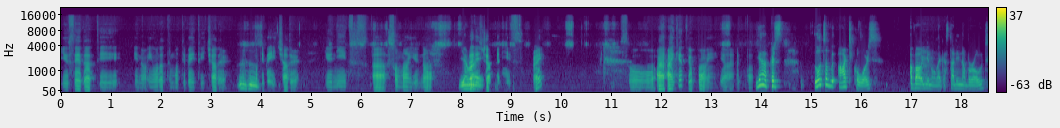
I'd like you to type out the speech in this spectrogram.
you say that the you know in order to motivate each other hmm motivate each other you need uh, someone you know Yeah, that is right. japanese right so i i get your point yeah but, Yeah, because lots of articles about you Mm. know like a studying abroad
